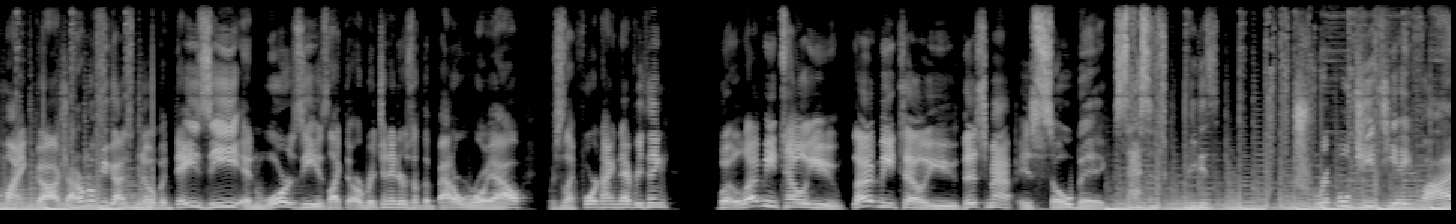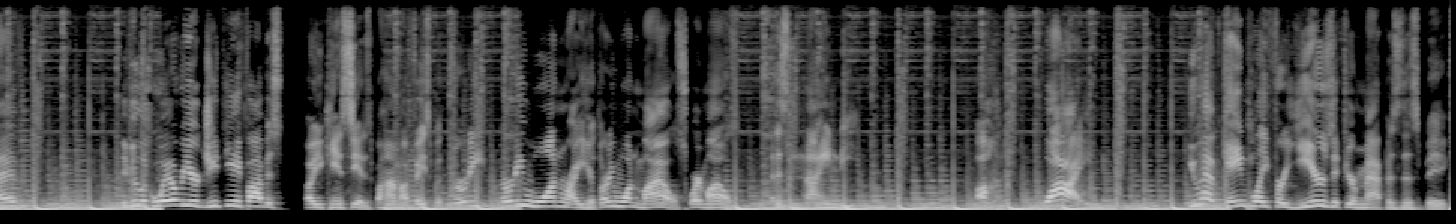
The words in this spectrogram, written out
my gosh. I don't know if you guys know, but DayZ and WarZ is like the originators of the Battle Royale, which is like Fortnite and everything. But let me tell you, let me tell you, this map is so big. Assassin's Creed is triple GTA 5. If you look way over here, GTA 5 is, oh, you can't see it. It's behind my face, but 30, 31 right here, 31 miles, square miles. That is 90. Oh, why? You have gameplay for years if your map is this big.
